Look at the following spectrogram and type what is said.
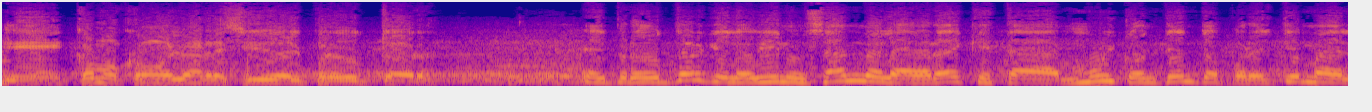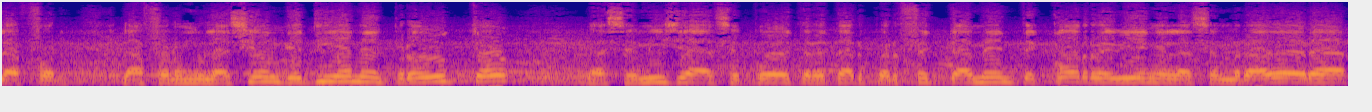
Eh, ¿cómo, ¿Cómo lo ha recibido el productor? El productor que lo viene usando, la verdad es que está muy contento por el tema de la, la formulación que tiene el producto. La semilla se puede tratar perfectamente, corre bien en la sembradora.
